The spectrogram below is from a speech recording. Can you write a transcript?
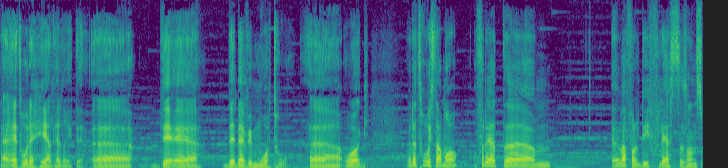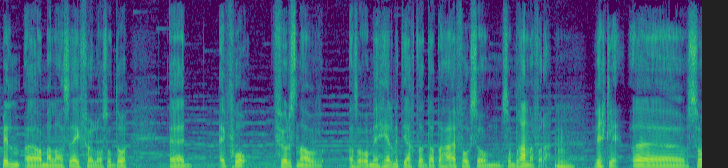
Jeg, jeg tror det er helt, helt riktig. Uh, det, er, det er det vi må tro. Uh, og, og det tror jeg stemmer òg. Fordi at uh, I hvert fall de fleste sånn spillanmeldere som jeg føler og sånt, da Jeg får følelsen av Altså, og med hele mitt hjerte at dette her er folk som, som brenner for det. Virkelig. Eh, så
